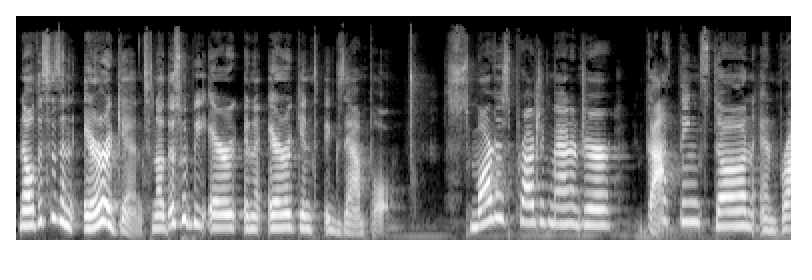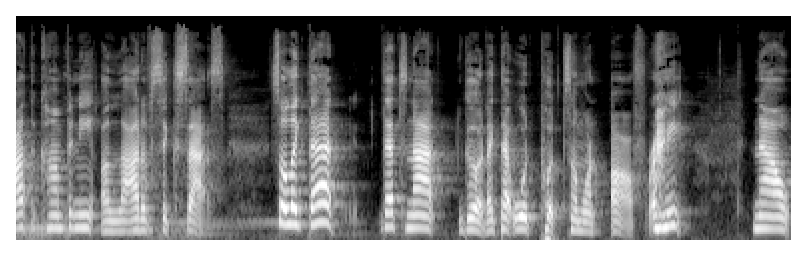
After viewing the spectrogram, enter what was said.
Now, this is an arrogant. Now, this would be an arrogant example. Smartest project manager, got things done, and brought the company a lot of success. So, like that, that's not good. Like that would put someone off, right? Now,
